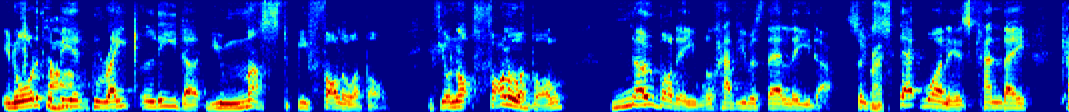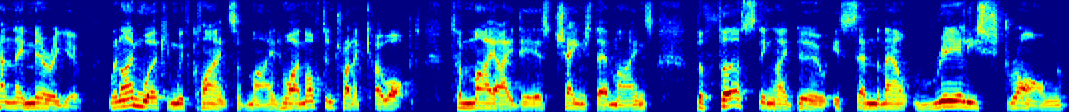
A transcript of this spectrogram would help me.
in order to oh. be a ah. great leader you must be followable if you're not followable nobody will have you as their leader. So right. step one is can they can they mirror you? When i'm working with clients of mine who i'm often trying to co-opt to my ideas change their minds the first thing i do is send them out really strong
